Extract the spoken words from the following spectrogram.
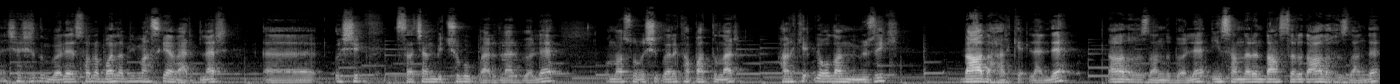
ben şaşırdım böyle. Sonra bana bir maske verdiler. Ee, ışık saçan bir çubuk verdiler böyle. Ondan sonra ışıkları kapattılar. Hareketli olan müzik daha da hareketlendi. Daha da hızlandı böyle. İnsanların dansları daha da hızlandı.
